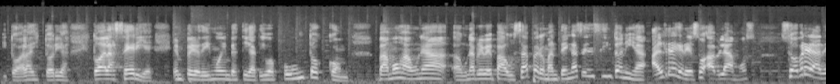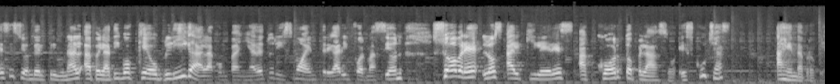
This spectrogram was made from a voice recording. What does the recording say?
y todas las historias, toda la serie en periodismoinvestigativo.com. Vamos a una, a una breve pausa, pero manténgase en sintonía. Al regreso hablamos sobre la decisión del Tribunal Apelativo que obliga a la compañía de turismo a entregar información sobre los alquileres a corto plazo. Escuchas Agenda Propia.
